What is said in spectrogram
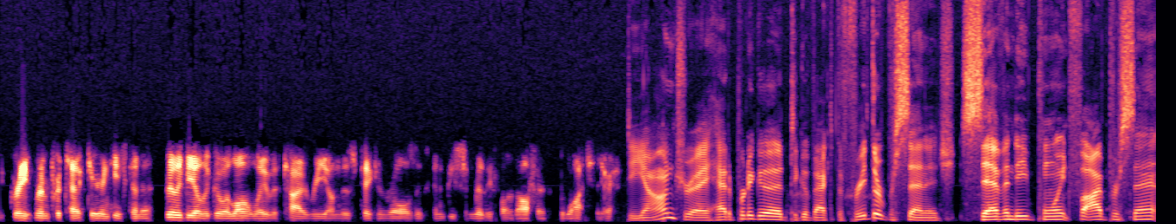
a great rim protector, and he's going to really be able to go a long way with Kyrie on those pick and rolls. It's going to be some really fun offense to watch there. DeAndre had a pretty good, to go back to the free throw percentage, 70.5%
